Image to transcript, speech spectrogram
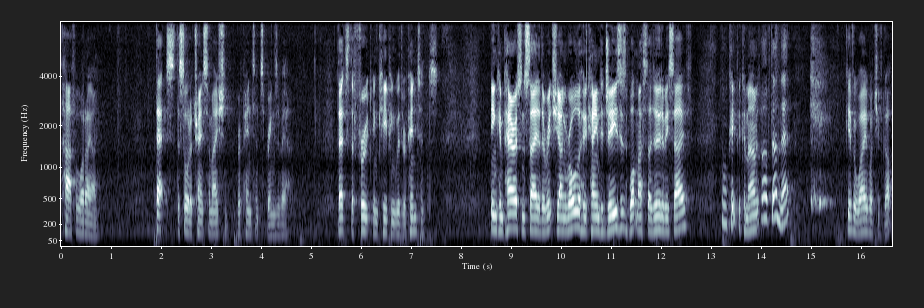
half of what I own. That's the sort of transformation repentance brings about. That's the fruit in keeping with repentance in comparison, say, to the rich young ruler who came to Jesus, What must I do to be saved? Well, keep the commandments. Oh, I've done that. Give away what you've got.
